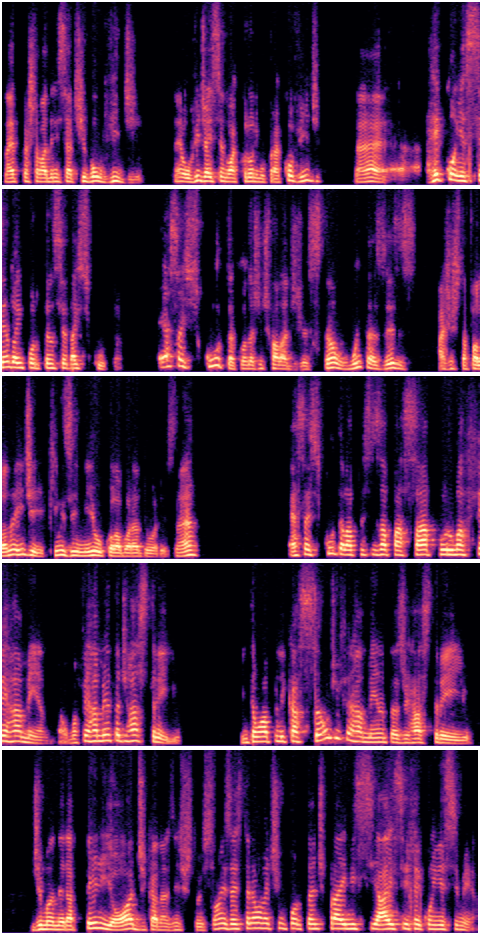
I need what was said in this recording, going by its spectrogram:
na época chamada iniciativa OVID, né? OVID aí sendo acrônimo para COVID, né? Reconhecendo a importância da escuta. essa escuta, quando a gente fala de gestão, muitas vezes a gente está falando aí de 15 mil colaboradores, né? Essa escuta ela precisa passar por uma ferramenta, uma ferramenta de rastreio. Então, a aplicação de ferramentas de rastreio de maneira periódica nas instituições é extremamente importante para iniciar esse reconhecimento.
